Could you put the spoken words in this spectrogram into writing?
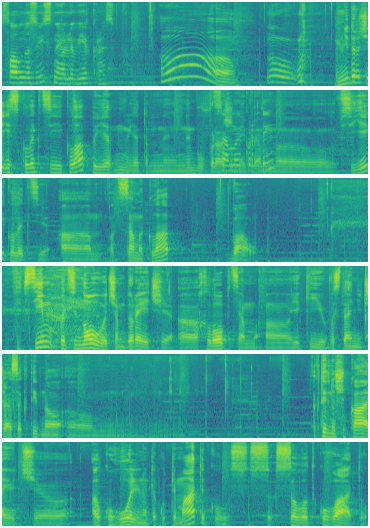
Славнозвісний Олів'є Кресп. А, Ну, Ну, Мені, до речі, із колекції Клап, я, ну, я там не, не був вражений Самий крутий? прям е, всієї колекції, а от саме Клап вау. Всім поціновувачам, до речі, е, хлопцям, е, які в останній час активно, ем, активно шукають е, алкогольну таку тематику, с- с- солодкувату.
